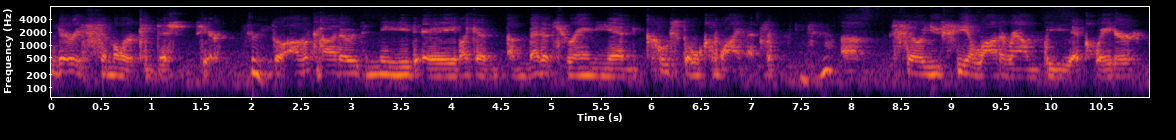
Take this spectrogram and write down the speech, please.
very similar conditions here. Right. So avocados need a like a, a Mediterranean coastal climate. Um, so you see a lot around the equator,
